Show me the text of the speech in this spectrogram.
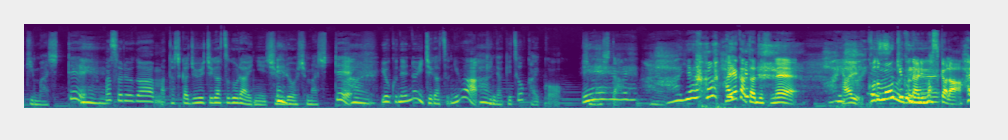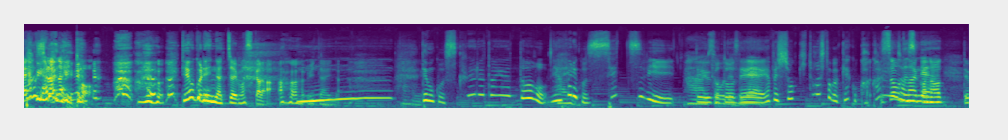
きまして、えーはい、まあ、それが、まあ、確か11月ぐらいに終了しまして、はい、翌年の1月にはキンダーキッズを開校しました。えー、早早かったですね。はい、子供大きくなりますから早くやらないと。手遅れになっちゃいますから みたいな。でもこうスクールというとやっぱりこう設備ということではいでね、やっぱり初期投資とか結構かかるんじゃないかなって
